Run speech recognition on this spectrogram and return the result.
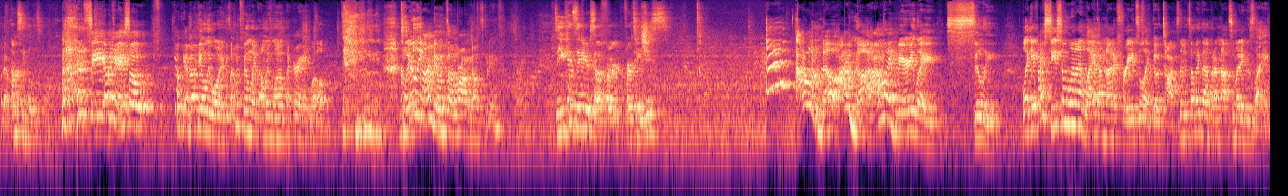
Whatever. I'm single as well. See okay so okay i'm not the only one because i've been feeling like the only one like all right well. Clearly i'm doing something wrong. No i was kidding. Do you consider yourself flirt- flirtatious? I don't know. I'm not. I'm like very like silly. Like if I see someone I like, I'm not afraid to like go talk to them and stuff like that. But I'm not somebody who's like,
